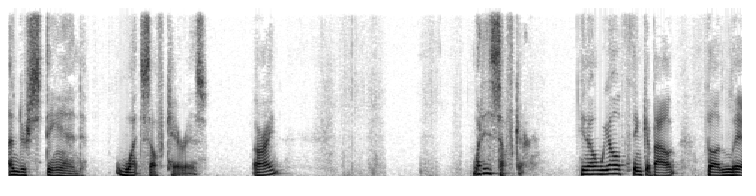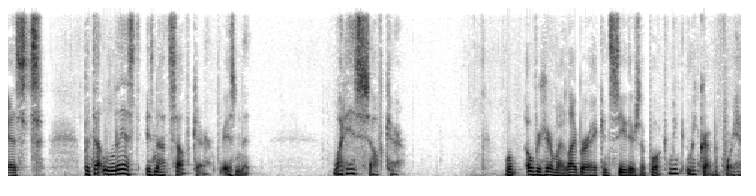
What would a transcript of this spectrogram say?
understand what self care is. All right? What is self care? You know, we all think about the list, but that list is not self care, isn't it? What is self care? Well, over here in my library, I can see there's a book. Let me, let me grab it for you.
